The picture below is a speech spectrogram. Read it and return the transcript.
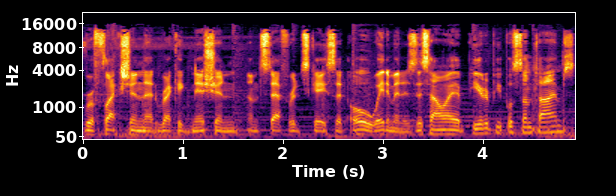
reflection, that recognition on Stafford's case that oh, wait a minute, is this how I appear to people sometimes?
